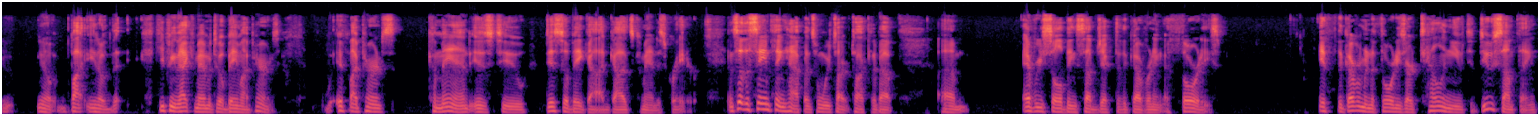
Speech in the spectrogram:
you know, by you know, the, keeping that commandment to obey my parents if my parents' command is to disobey God, God's command is greater. And so the same thing happens when we start talking about um, every soul being subject to the governing authorities. If the government authorities are telling you to do something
